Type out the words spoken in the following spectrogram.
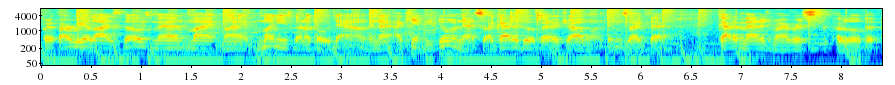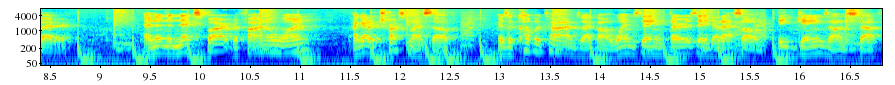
But if I realize those, man, my, my money is gonna go down and I, I can't be doing that. So I gotta do a better job on things like that. Gotta manage my risk a little bit better. And then the next part, the final one, I gotta trust myself. There's a couple times like on Wednesday and Thursday that I saw big gains on stuff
